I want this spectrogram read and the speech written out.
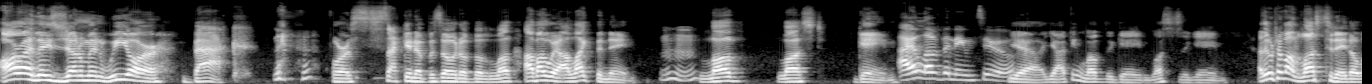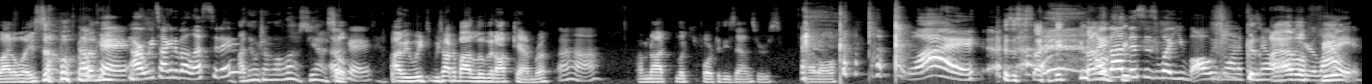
All right, ladies and gentlemen, we are back for a second episode of the Love. Oh, by the way, I like the name Mm-hmm. Love, Lust, Game. I love the name too. Yeah, yeah, I think Love the game. Lust is a game. I think we're talking about lust today, though, by the way. So, let me- Okay. Are we talking about lust today? I think we're talking about lust, yeah. So, okay. I mean, we, we talked about it a little bit off camera. Uh huh. I'm not looking forward to these answers at all. Why? it's- I, I thought this is what you've always wanted to know I have a your feel- life.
